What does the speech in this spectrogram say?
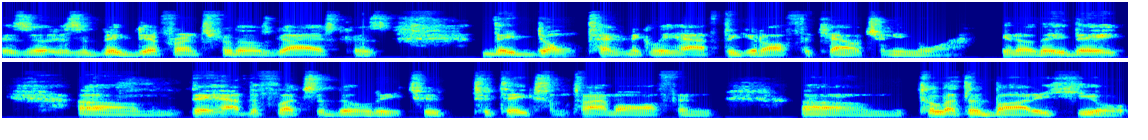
is a, is a big difference for those guys because they don't technically have to get off the couch anymore. You know, they they um, they have the flexibility to to take some time off and um, to let their body heal.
